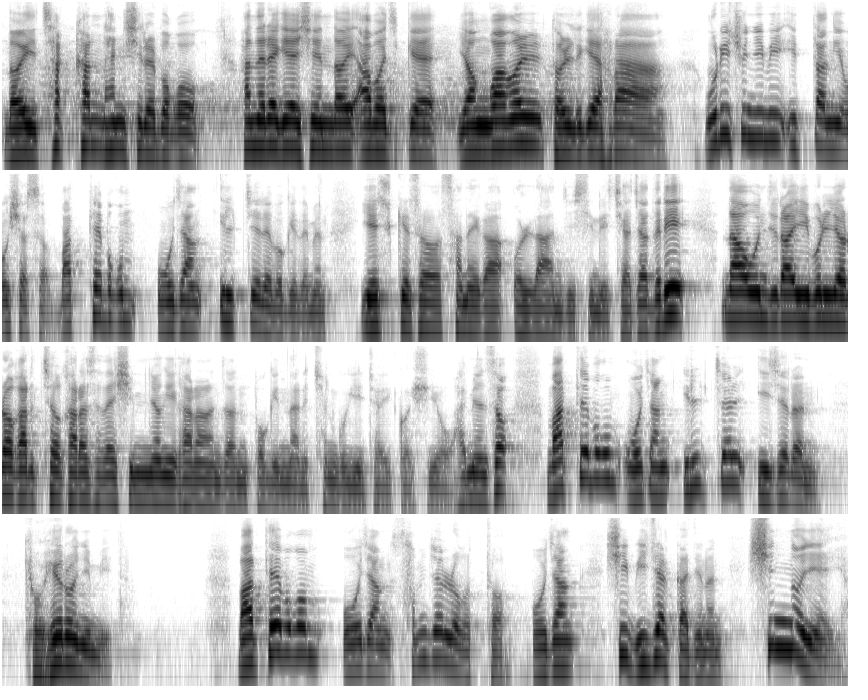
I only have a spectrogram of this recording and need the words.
너희 착한 행실을 보고 하늘에 계신 너희 아버지께 영광을 돌리게 하라. 우리 주님이 이 땅에 오셔서 마태복음 5장 1절에 보게 되면 예수께서 산에가 올라앉으시니 제자들이 나온지라 입을 열어 가르쳐 가라사대 심령이 가난한 자는 복이 있나니 천국이 저희 것이요 하면서 마태복음 5장 1절 2절은 교회론입니다. 마태복음 5장 3절로부터 5장 12절까지는 신론이에요.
